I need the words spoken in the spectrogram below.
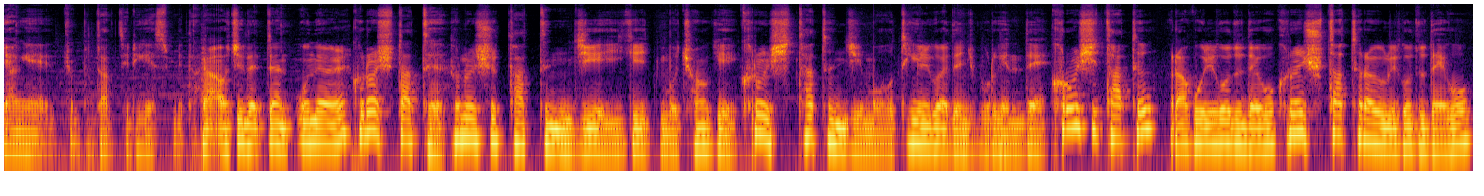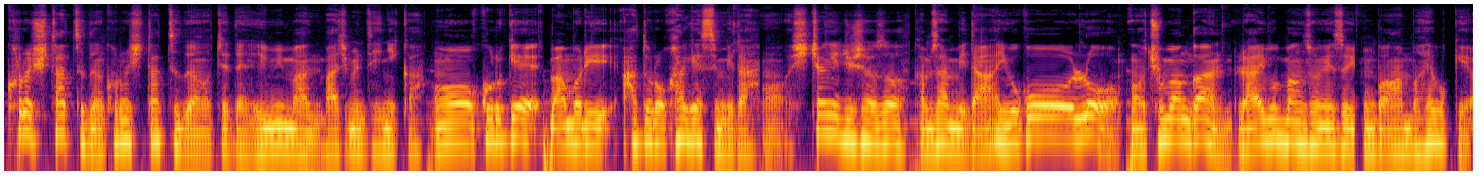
양해 좀 부탁드리겠습니다. 자, 어찌됐든 오늘 크론슈타트, 크론슈타트인지 이게 뭐 정확히 크론시타트인지 뭐 어떻게 읽어야 되는지 모르겠는데 크론시타트라고 읽어도 되고 크론슈타트라고 읽어도 되고 크론슈타트든 크론시타트든 어쨌든 의미만 맞으면 되니까 어 그렇게 마무리하도록 하겠습니다. 어, 시청해 주셔서 감사합니다. 요걸로 어, 조만간 라이브 방송에서 공방 한번 해볼게요.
